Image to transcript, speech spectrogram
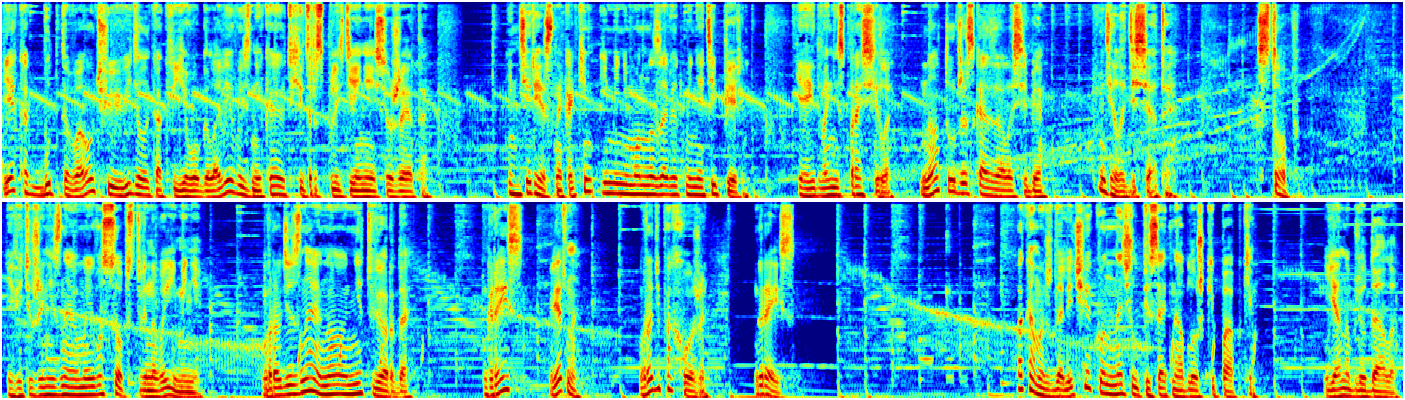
я как будто воочию видела, как в его голове возникают хитросплетения сюжета. Интересно, каким именем он назовет меня теперь? Я едва не спросила, но тут же сказала себе. Дело десятое. Стоп. Я ведь уже не знаю моего собственного имени. Вроде знаю, но не твердо. Грейс, верно? Вроде похоже. Грейс. Пока мы ждали чек, он начал писать на обложке папки. Я наблюдала.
